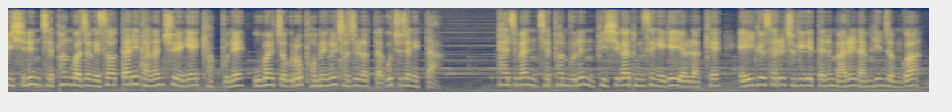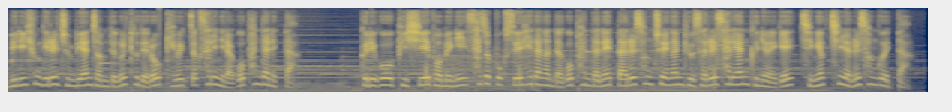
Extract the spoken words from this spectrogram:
B씨는 재판 과정에서 딸이 당한 추행에 격분해 우발적으로 범행을 저질렀다고 주장했다. 하지만 재판부는 B씨가 동생에게 연락해 A 교사를 죽이겠다는 말을 남긴 점과 미리 흉기를 준비한 점 등을 토대로 계획적 살인이라고 판단했다. 그리고 B씨의 범행이 사적 복수에 해당한다고 판단해 딸을 성추행한 교사를 살해한 그녀에게 징역 7년을 선고했다.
